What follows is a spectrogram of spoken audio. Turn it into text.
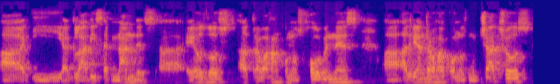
Uh, y a Gladys Hernández. Uh, ellos dos uh, trabajan con los jóvenes, Adrián trabaja con los muchachos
